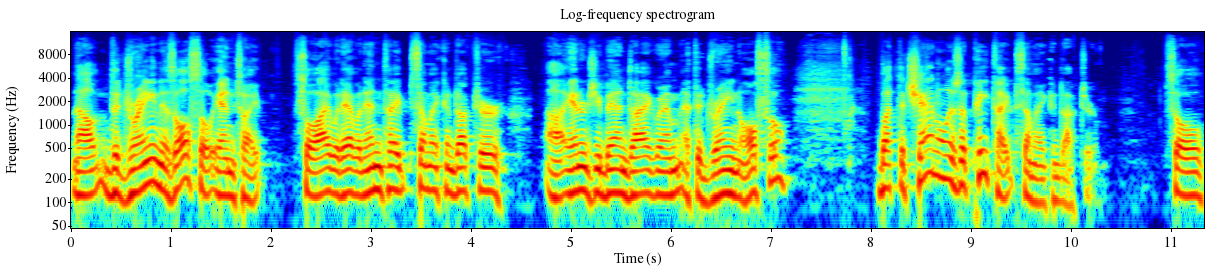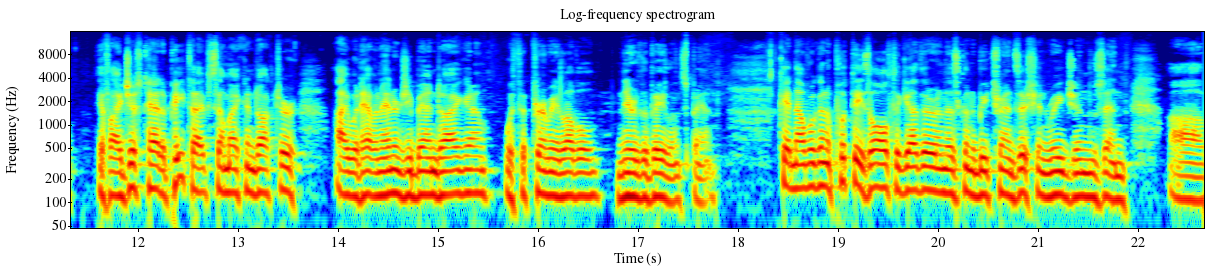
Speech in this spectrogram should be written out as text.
Now, the drain is also N-type. So I would have an N-type semiconductor uh, energy band diagram at the drain also. But the channel is a P-type semiconductor. So if I just had a P-type semiconductor, I would have an energy band diagram with the Fermi level near the valence band. Okay, now we're going to put these all together and there's going to be transition regions and uh,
